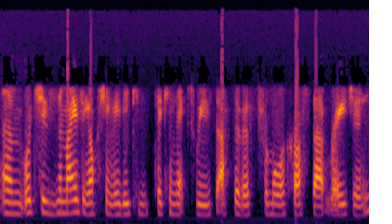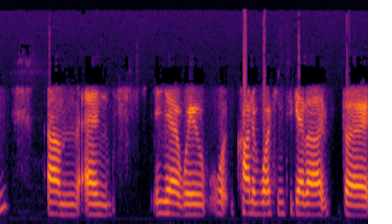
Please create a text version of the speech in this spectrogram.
um, which is an amazing opportunity to, to connect with activists from all across that region. Um, and yeah, we're kind of working together for,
